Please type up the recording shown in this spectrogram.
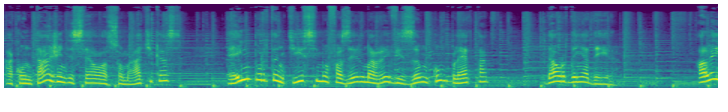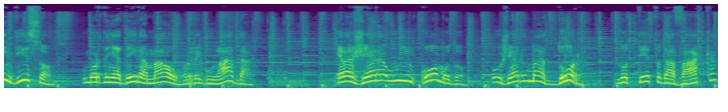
a contagem de células somáticas, é importantíssimo fazer uma revisão completa da ordenhadeira. Além disso, uma ordenhadeira mal regulada, ela gera um incômodo ou gera uma dor no teto da vaca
